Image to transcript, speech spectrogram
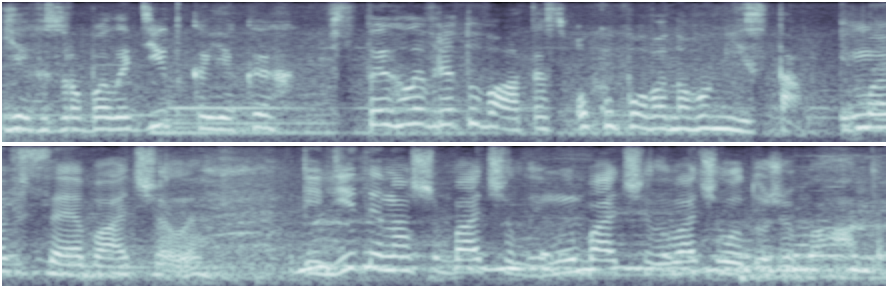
Їх зробили дітки, яких встигли врятувати з окупованого міста. Ми все бачили. І діти наші бачили, і ми бачили, бачили дуже багато.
